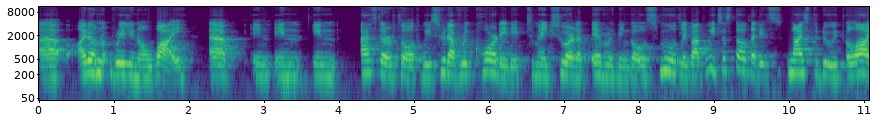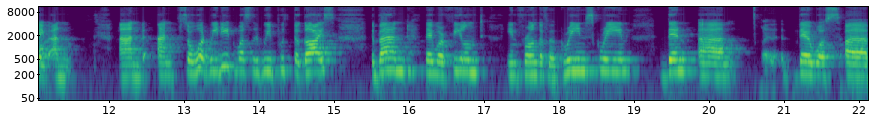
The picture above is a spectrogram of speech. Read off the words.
Uh, I don't really know why. Uh, in in in afterthought we should have recorded it to make sure that everything goes smoothly but we just thought that it's nice to do it live and and and so what we did was that we put the guys the band they were filmed in front of a green screen. Then um, there was uh,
